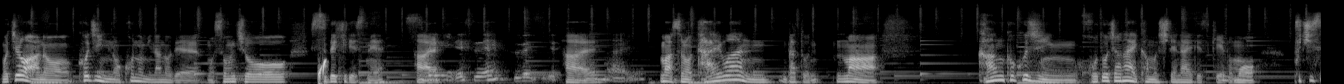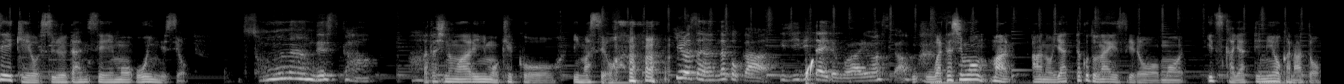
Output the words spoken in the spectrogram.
もちろんあの個人の好みなので、もう尊重すべきですね。すべきですね。すべきです、ね、はい。はい、まあその台湾だと、まあ、韓国人ほどじゃないかもしれないですけれども、プチ整形をする男性も多いんですよ。そうなんですか？私の周りにも結構いますよ。ヒロさん、何個かいじりたいところありますか？私も、まあ、あのやったことないですけど、もういつかやってみようかなと。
